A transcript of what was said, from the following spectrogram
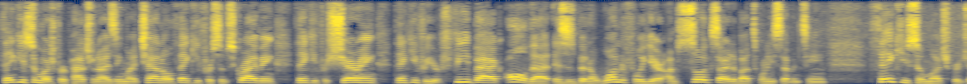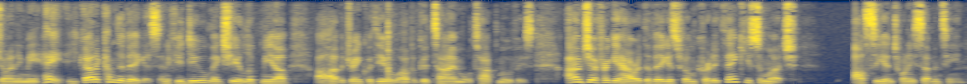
Thank you so much for patronizing my channel. Thank you for subscribing. Thank you for sharing. Thank you for your feedback. All that. This has been a wonderful year. I'm so excited about 2017. Thank you so much for joining me. Hey, you got to come to Vegas. And if you do, make sure you look me up. I'll have a drink with you. We'll have a good time. We'll talk movies. I'm Jeffrey Howard, the Vegas film critic. Thank you so much. I'll see you in 2017.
